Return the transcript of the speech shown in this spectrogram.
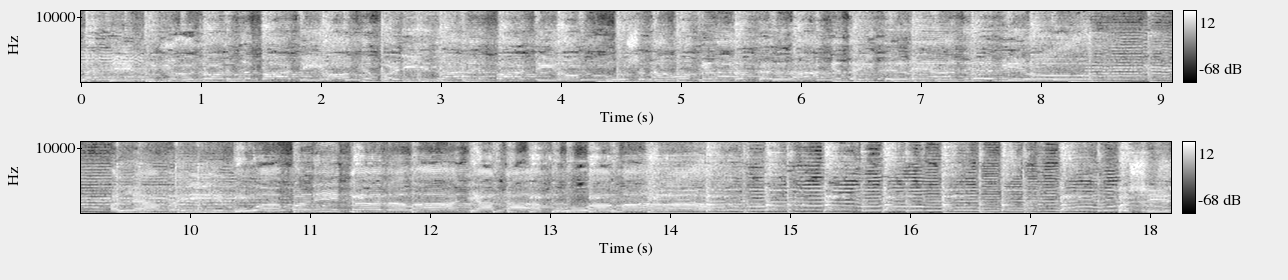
નથી બુજો જોર્જ પાટીઓ કે પડી જાય પાટીઓ. મૂસના ઓકડા થર રાખ દઈ તેણે આ દેવીઓ. અલ્યા ભાઈ ભુવા કરવા ગયા ભુવા મારા. પછી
